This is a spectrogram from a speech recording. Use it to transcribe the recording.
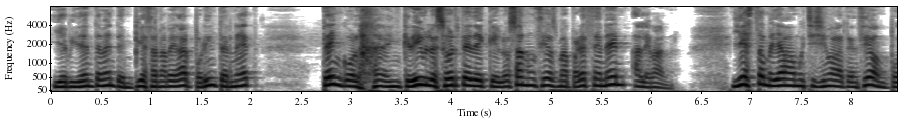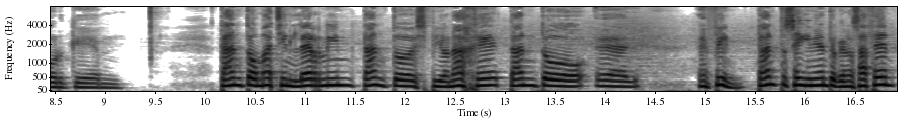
y evidentemente empiezo a navegar por internet, tengo la increíble suerte de que los anuncios me aparecen en alemán. Y esto me llama muchísimo la atención porque tanto machine learning, tanto espionaje, tanto eh, en fin, tanto seguimiento que nos hacen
